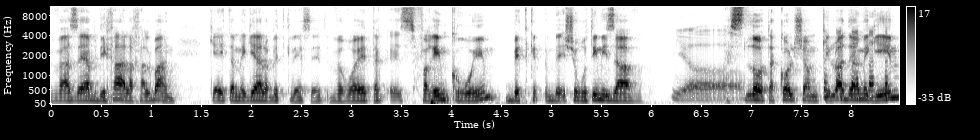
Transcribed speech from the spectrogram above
ואז היה בדיחה על החלבן. כי היית מגיע לבית כנסת ורואה את הספרים קרועים בשירותים מזהב. יואו. אסלות, הכל שם, כאילו עד היום מגיעים,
